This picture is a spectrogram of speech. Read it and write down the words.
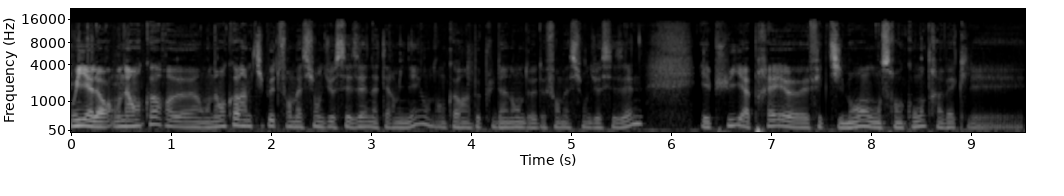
Oui, alors on a encore, euh, on a encore un petit peu de formation diocésaine à terminer. On a encore un peu plus d'un an de, formation diocésaine. Et puis après, euh, effectivement, on se rencontre avec les,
